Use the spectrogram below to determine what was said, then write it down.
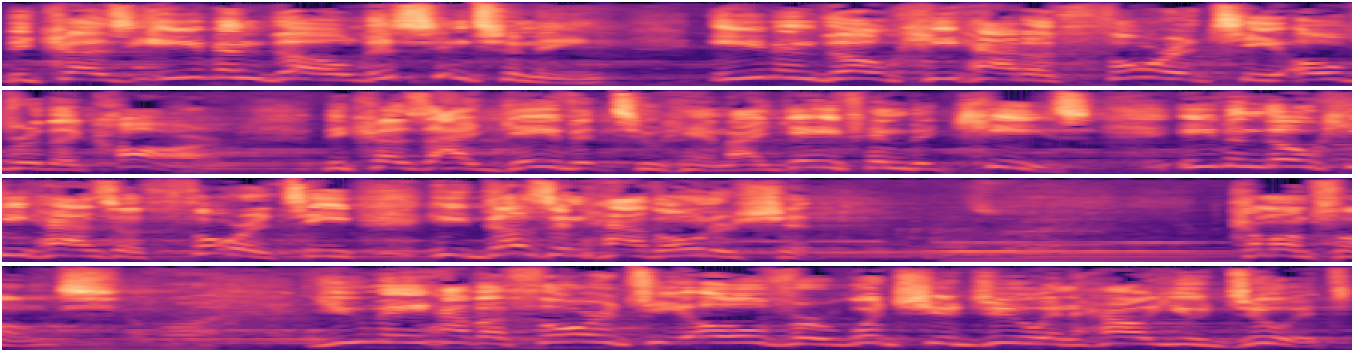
Because even though, listen to me, even though he had authority over the car, because I gave it to him, I gave him the keys, even though he has authority, he doesn't have ownership. Come on, folks. You may have authority over what you do and how you do it,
